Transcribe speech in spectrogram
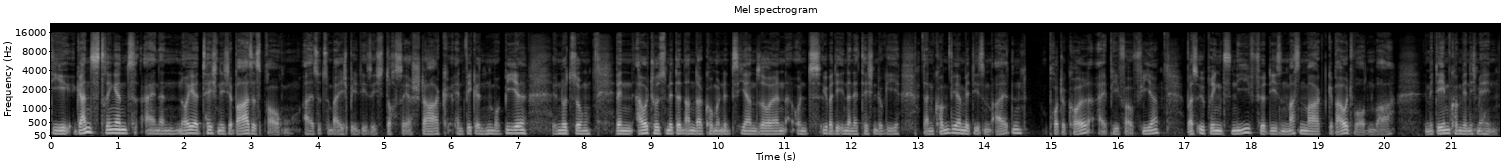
die ganz dringend eine neue technische Basis brauchen. Also zum Beispiel die sich doch sehr stark entwickelnden Mobilnutzung, wenn Autos miteinander kommunizieren sollen und über die Internettechnologie, dann kommen wir mit diesem alten Protokoll IPv4, was übrigens nie für diesen Massenmarkt gebaut worden war. Mit dem kommen wir nicht mehr hin.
